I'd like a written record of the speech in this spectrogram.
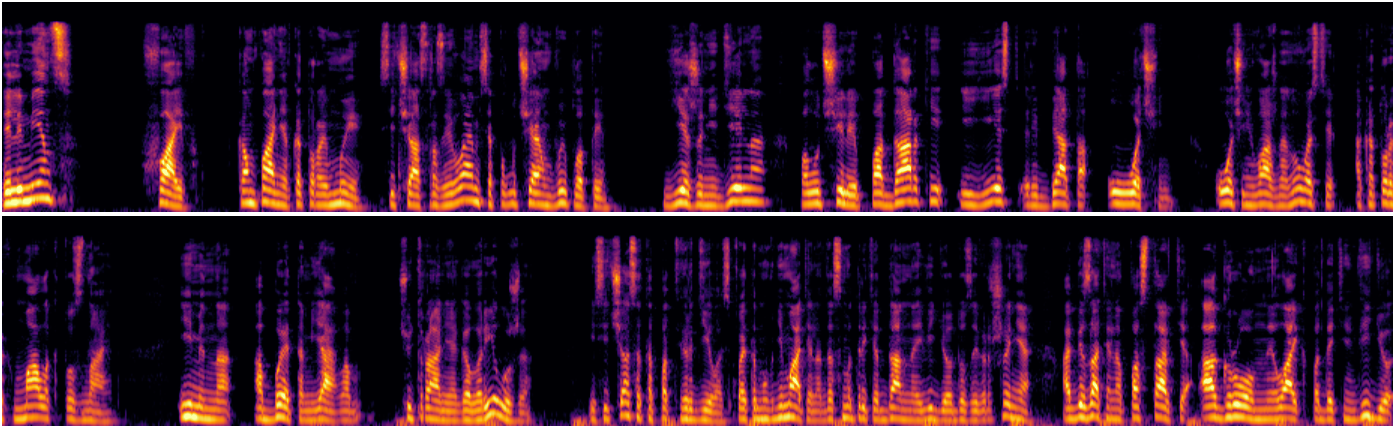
Elements 5. Компания, в которой мы сейчас развиваемся, получаем выплаты еженедельно, получили подарки и есть, ребята, очень, очень важные новости, о которых мало кто знает. Именно об этом я вам чуть ранее говорил уже, и сейчас это подтвердилось. Поэтому внимательно досмотрите данное видео до завершения. Обязательно поставьте огромный лайк под этим видео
